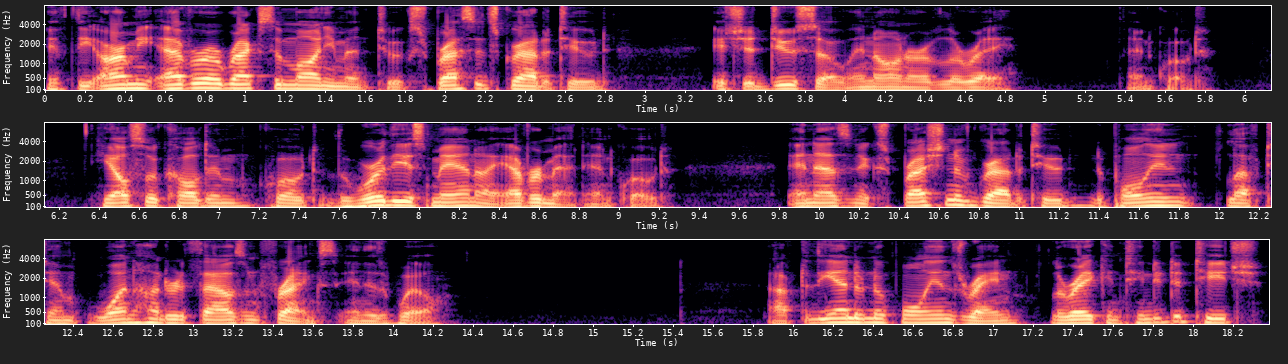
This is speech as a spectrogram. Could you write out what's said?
If the army ever erects a monument to express its gratitude, it should do so in honor of Larrey. He also called him, quote, the worthiest man I ever met, and as an expression of gratitude, Napoleon left him 100,000 francs in his will. After the end of Napoleon's reign, Larrey continued to teach,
